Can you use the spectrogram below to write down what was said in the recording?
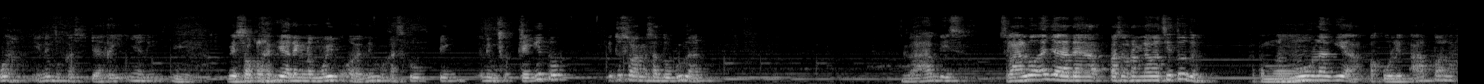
Wah ini bekas jarinya nih. Iya. besok lagi ada yang nemuin oh ini bekas kuping. Ini bekas kayak gitu itu selama satu bulan. Nggak habis. Selalu aja ada pas orang lewat situ tuh. Ketemu. Nemu lagi apa kulit apalah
